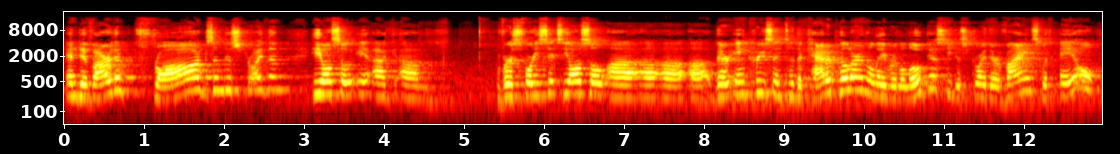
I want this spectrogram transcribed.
and devoured them, frogs and destroyed them. He also, uh, um, verse 46, he also, uh, uh, uh, uh, their increase into the caterpillar and the labor of the locust. He destroyed their vines with hail,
